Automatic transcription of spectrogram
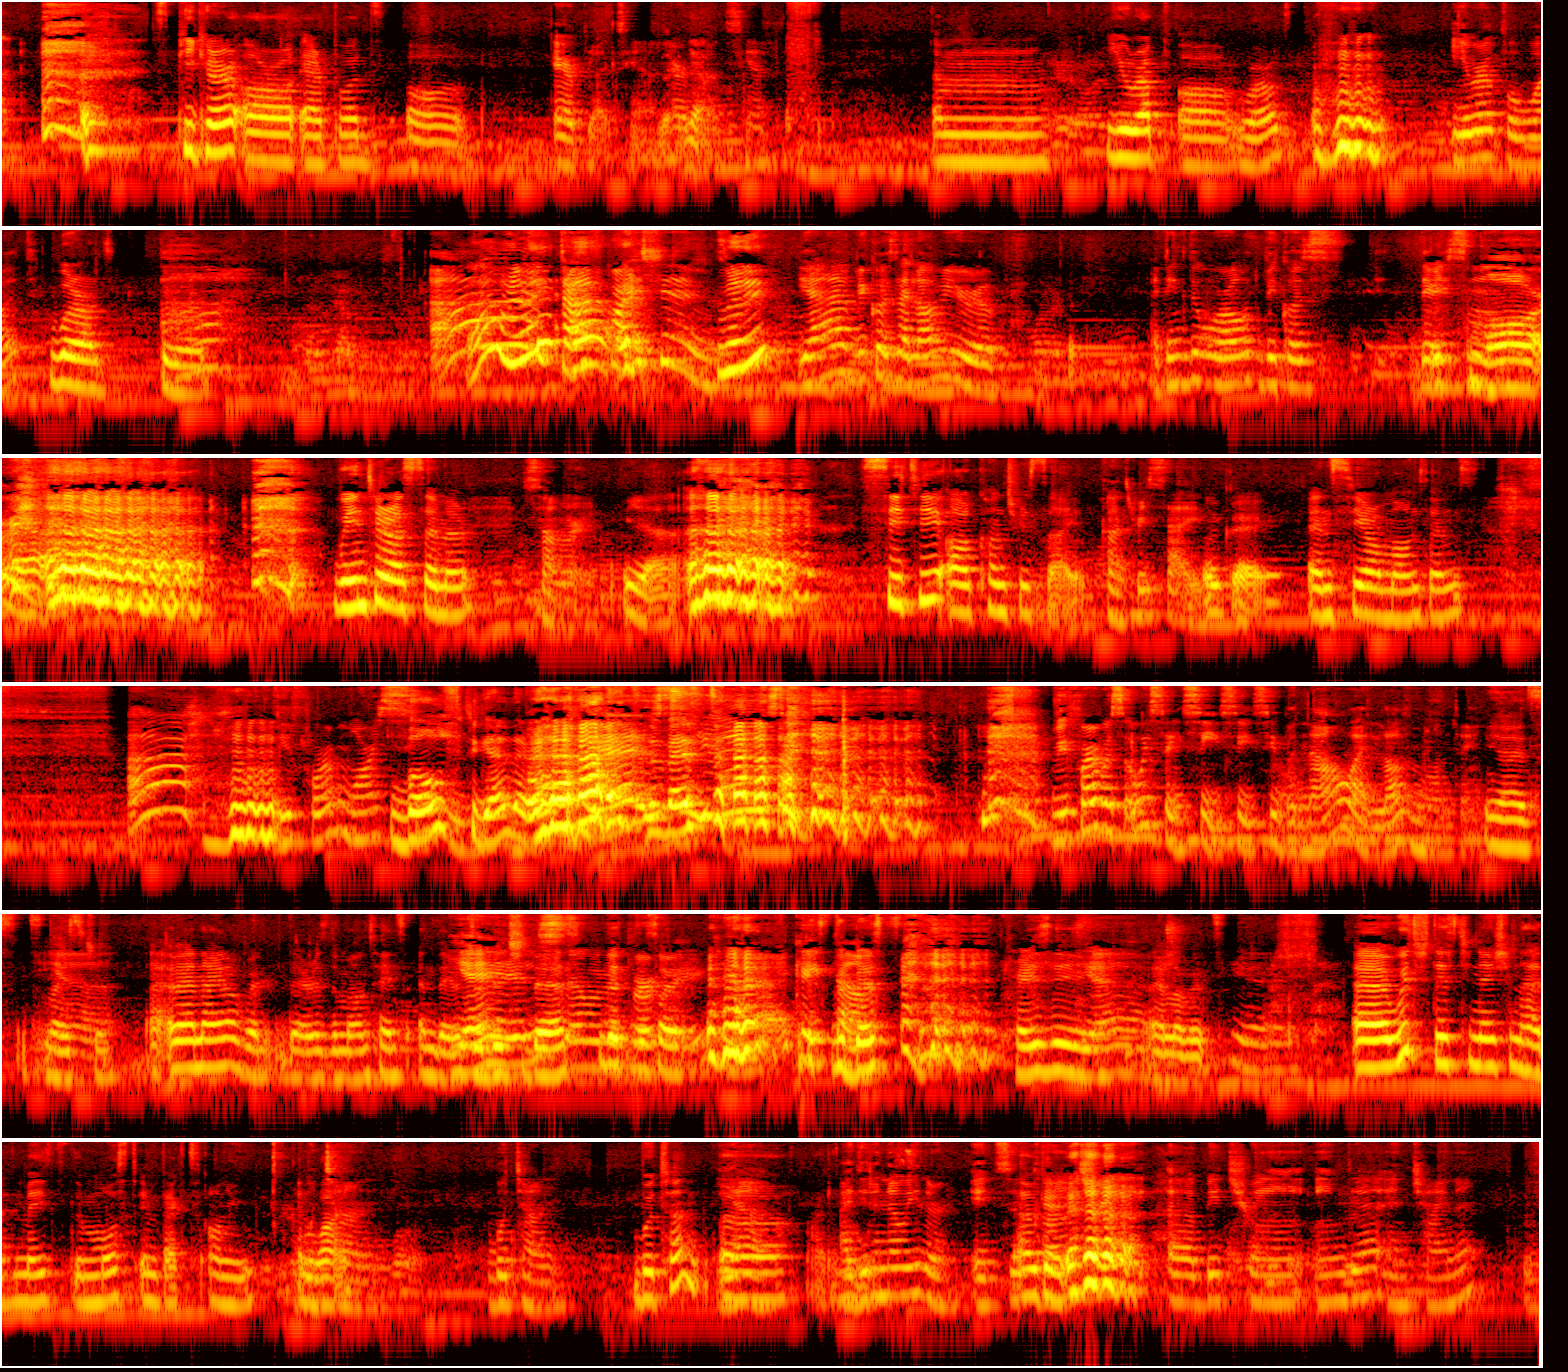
Speaker or AirPods or AirPlugs. Yeah. Yeah. AirPlugs. Yeah. um, Europe or world? Europe or what? world. The world. Ah, Oh, really? Tough Uh, question. Really? Yeah, because I love Europe. I think the world because there is It's more. Yeah. Winter or summer? Summer, Yeah. City or countryside? countryside. Okay. And sea or mountains? Ah, before more sea. Both together. Yes, the best. yes. before I was always saying sea, sea, sea, but now I love mountain. Yeah, it's, it's nice Yeah. too. And I love when there is the mountains and there's Yes, the beach there. that would That's perfect. Yeah, it's the best. Crazy. Yeah. I love it. Yeah. Uh, which destination had made the most impact on you and why? Bhutan. Bhutan. Bhutan? Yeah. Uh, I, I didn't know either. It's a Okay. country uh, between India and China.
